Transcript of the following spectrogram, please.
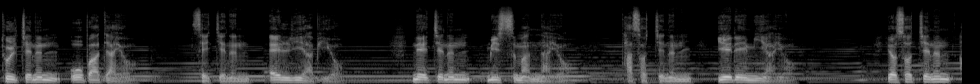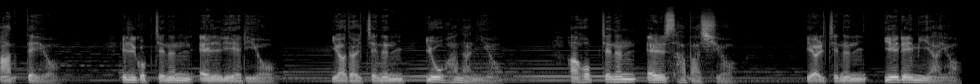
둘째는 오바다요 셋째는 엘리압이요 넷째는 미스만나요 다섯째는 예레미야요 여섯째는 아떼요 일곱째는 엘리엘이요 여덟째는 요하나니요. 아홉째는 엘사바시요. 열째는 예레미야요.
